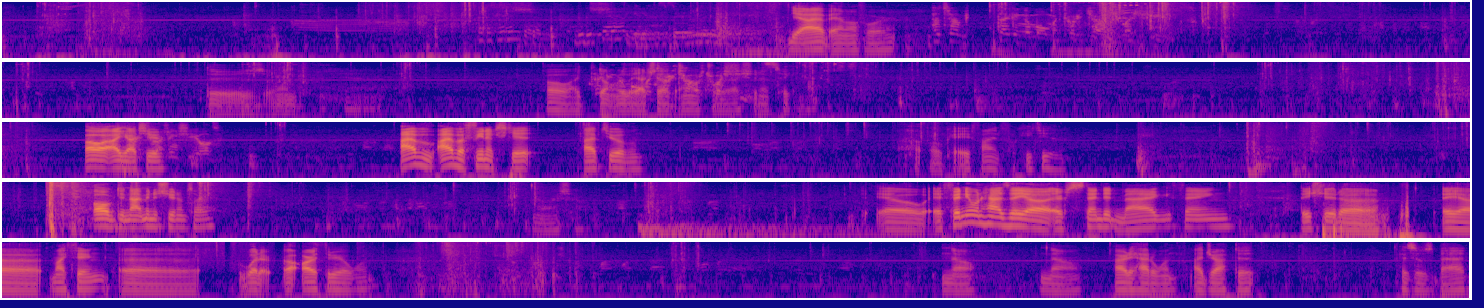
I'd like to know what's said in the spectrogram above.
Yeah, I have ammo for it. Taking a moment to recharge my shields. There's one. Yeah. Oh, I don't really actually have ammo for it. I shouldn't have taken that. Oh, I got you. I have I have a phoenix kit. I have two of them. Okay, fine. Fuck you too. Oh, did not mean to shoot. I'm sorry. No, I shall. Yo, if anyone has a uh, extended mag thing, they should uh a uh my thing uh whatever uh, R301. No. No. I already had one. I dropped it. Because it was bad.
